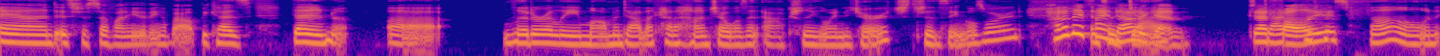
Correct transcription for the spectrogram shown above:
and it's just so funny to think about because then uh literally mom and dad like had a hunch I wasn't actually going to church to the singles ward. How did they find so out dad- again? Dad, Dad put you? his phone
